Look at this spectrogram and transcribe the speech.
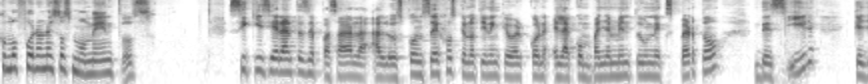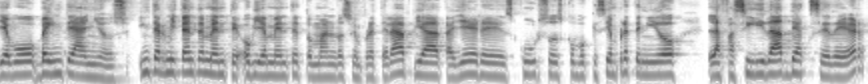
cómo fueron esos momentos. Sí quisiera, antes de pasar a, a los consejos que no tienen que ver con el acompañamiento de un experto, decir que llevo 20 años intermitentemente, obviamente tomando siempre terapia, talleres, cursos, como que siempre he tenido la facilidad de acceder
